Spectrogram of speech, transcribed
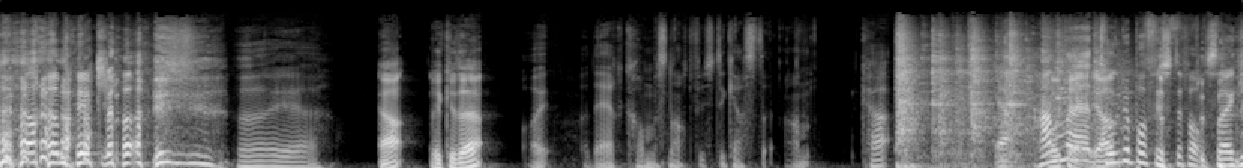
han er klar. Oi, ja. Ja, lykke til. Oi, og der kommer snart første kastet. Han Hva ja, Han okay, eh, ja. tok det på første forsøk.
